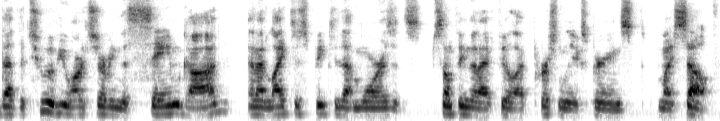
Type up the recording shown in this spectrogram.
that the two of you aren't serving the same God, and I'd like to speak to that more as it's something that I feel I've personally experienced myself,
